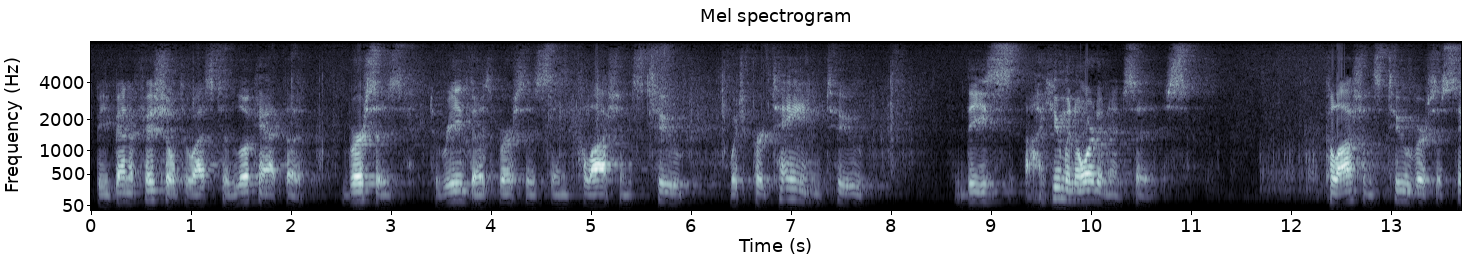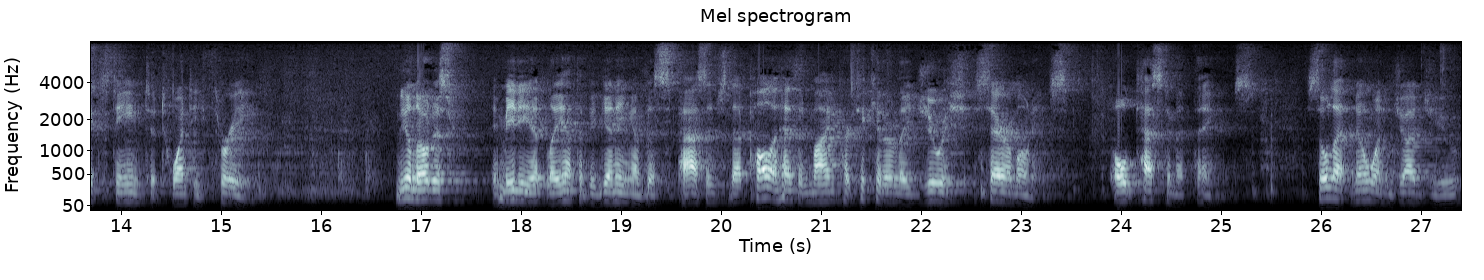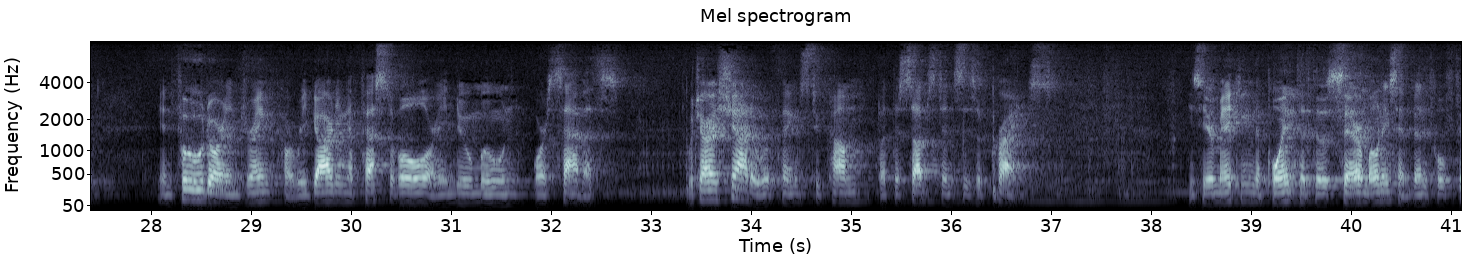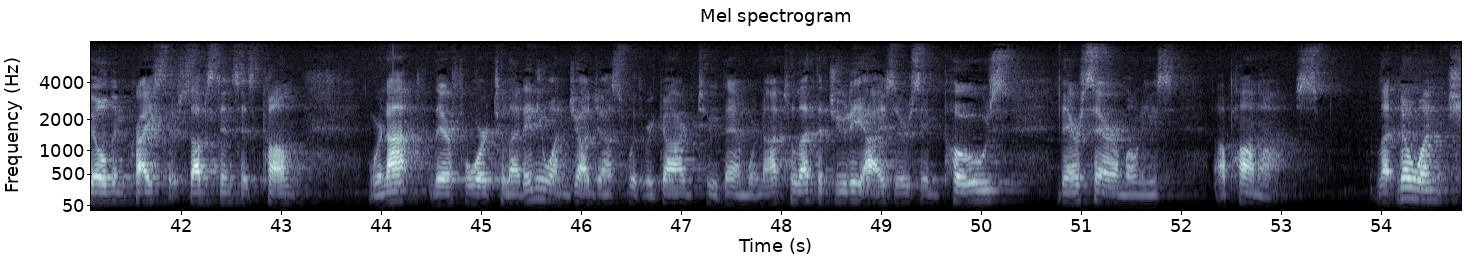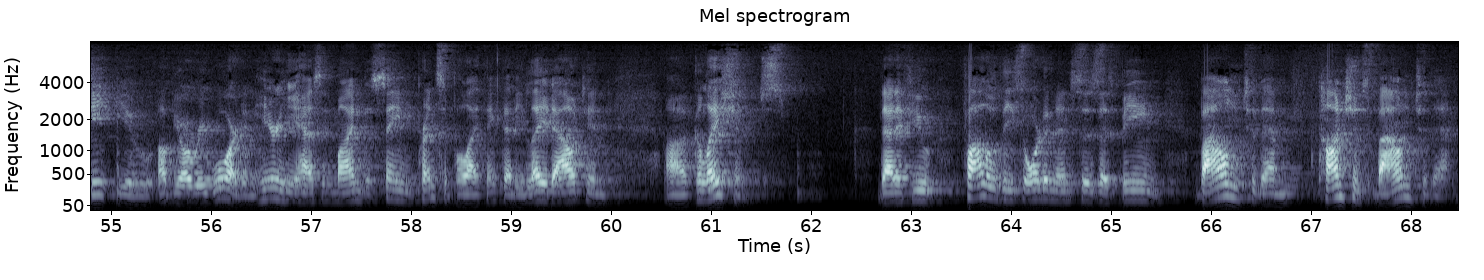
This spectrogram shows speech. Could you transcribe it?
be beneficial to us to look at the verses, to read those verses in Colossians 2, which pertain to these uh, human ordinances. Colossians 2, verses 16 to 23. And you'll notice immediately at the beginning of this passage that Paul has in mind particularly Jewish ceremonies, Old Testament things. So let no one judge you in food or in drink, or regarding a festival or a new moon or Sabbaths, which are a shadow of things to come, but the substance is of Christ. He's here making the point that those ceremonies have been fulfilled in Christ, their substance has come. We're not, therefore, to let anyone judge us with regard to them. We're not to let the Judaizers impose their ceremonies upon us. Let no one cheat you of your reward. And here he has in mind the same principle, I think, that he laid out in uh, Galatians. That if you follow these ordinances as being bound to them, conscience bound to them,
